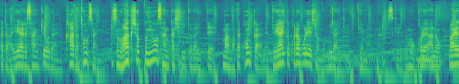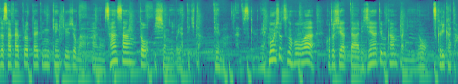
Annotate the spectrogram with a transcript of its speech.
あとは AR3 兄弟の川田トムさんにそのワークショップにも参加していただいて、まあ、また今回はね出会いとコラボレーションの未来というテーマなんですけれどもこれ、うん。あの WIRED Sci-Fi プロトタイピング研究所があのサンさんと一緒にやってきたテーマなんですけどね。もう一つの方は今年やったリジェネラティブカンパニーの作り方っ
